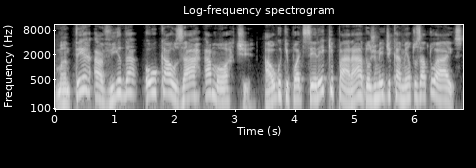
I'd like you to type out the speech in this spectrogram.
manter a vida ou causar a morte algo que pode ser equiparado aos medicamentos atuais,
